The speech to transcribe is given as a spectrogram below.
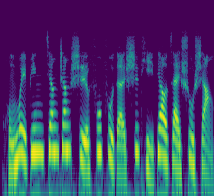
红卫兵将张氏夫妇的尸体吊在树上，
